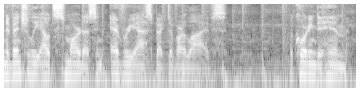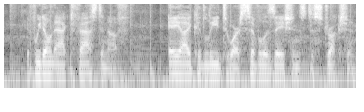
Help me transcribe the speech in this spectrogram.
and eventually outsmart us in every aspect of our lives. According to him, if we don't act fast enough, AI could lead to our civilization's destruction.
